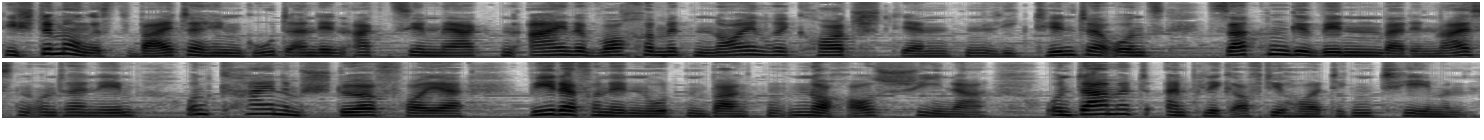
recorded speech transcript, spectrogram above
Die Stimmung ist weiterhin gut an den Aktienmärkten. Eine Woche mit neuen Rekordständen liegt hinter uns, satten Gewinnen bei den meisten Unternehmen und keinem Störfeuer, weder von den Notenbanken noch aus China. Und damit ein Blick auf die heutigen Themen.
